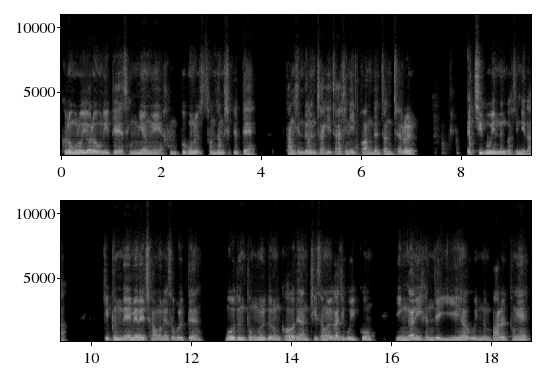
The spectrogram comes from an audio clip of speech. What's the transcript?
그러므로 여러분이 대생명의 한 부분을 손상시킬 때 당신들은 자기 자신이 포함된 전체를 해치고 있는 것입니다. 깊은 내면의 차원에서 볼 때 모든 동물들은 거대한 지성을 가지고 있고 인간이 현재 이해하고 있는 바를 통해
